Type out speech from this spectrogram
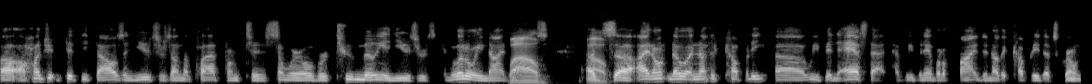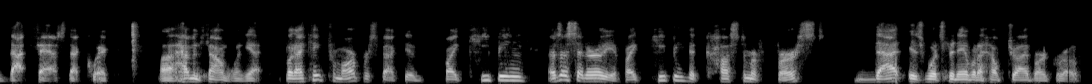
uh, 150,000 users on the platform to somewhere over 2 million users in literally nine wow. months. That's, wow. Uh, I don't know another company. Uh, we've been asked that. Have we been able to find another company that's grown that fast, that quick? Uh, haven't found one yet. But I think from our perspective, by keeping, as I said earlier, by keeping the customer first, that is what's been able to help drive our growth.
